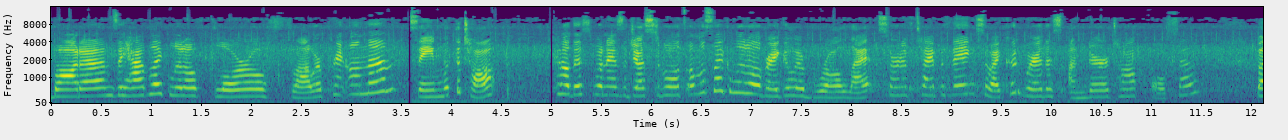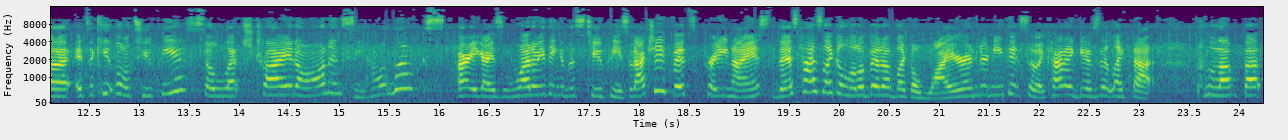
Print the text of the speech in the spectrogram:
bottoms. They have like little floral flower print on them. Same with the top how this one is adjustable. It's almost like a little regular bralette sort of type of thing. So I could wear this under top also. But it's a cute little two-piece. So let's try it on and see how it looks. Alright you guys, what do we think of this two-piece? It actually fits pretty nice. This has like a little bit of like a wire underneath it. So it kind of gives it like that plump up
